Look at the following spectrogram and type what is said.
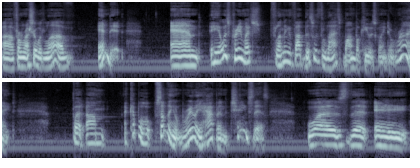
uh, from Russia with Love ended, and it was pretty much Fleming thought this was the last Bond book he was going to write. But um, a couple, something that really happened to change this was that a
